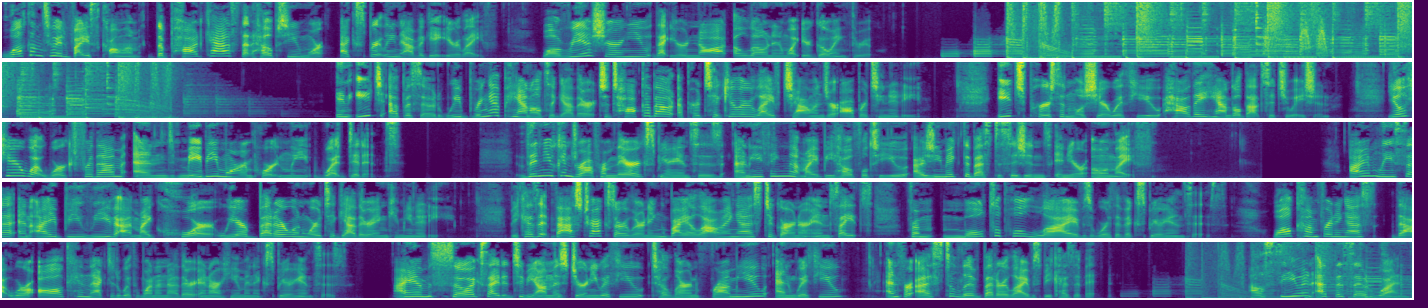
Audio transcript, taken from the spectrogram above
Welcome to Advice Column, the podcast that helps you more expertly navigate your life while reassuring you that you're not alone in what you're going through. In each episode, we bring a panel together to talk about a particular life challenge or opportunity. Each person will share with you how they handled that situation. You'll hear what worked for them and maybe more importantly, what didn't. Then you can draw from their experiences anything that might be helpful to you as you make the best decisions in your own life. I'm Lisa, and I believe at my core we are better when we're together in community because it fast tracks our learning by allowing us to garner insights from multiple lives worth of experiences while comforting us that we're all connected with one another in our human experiences. I am so excited to be on this journey with you, to learn from you and with you, and for us to live better lives because of it. I'll see you in episode one.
